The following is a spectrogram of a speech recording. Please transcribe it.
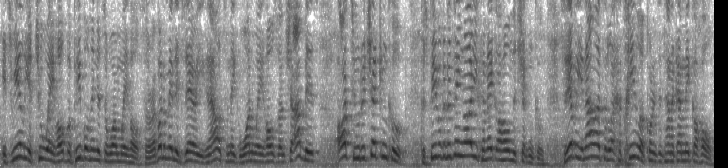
it's really a two-way hole, but people think it's a one-way hole. So the Rabbanim made Xer, you can now to make one-way holes on Shabbos or to the chicken coop. Because people are going to think, oh, you can make a hole in the chicken coop. So therefore, you're not allowed to lechatchila, according to Tanakh, make a hole.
